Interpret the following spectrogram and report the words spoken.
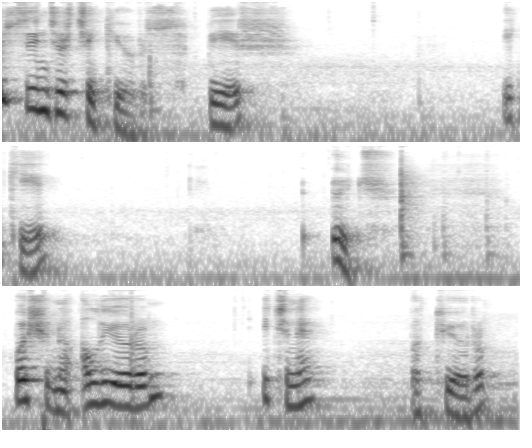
üç zincir çekiyoruz. Bir, iki, üç. Başını alıyorum. İçine batıyorum.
